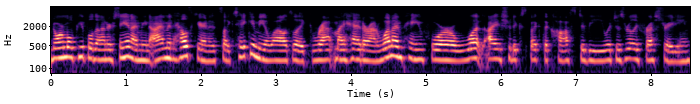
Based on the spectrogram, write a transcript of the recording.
normal people to understand. I mean, I'm in healthcare and it's like taking me a while to like wrap my head around what I'm paying for, what I should expect the cost to be, which is really frustrating.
